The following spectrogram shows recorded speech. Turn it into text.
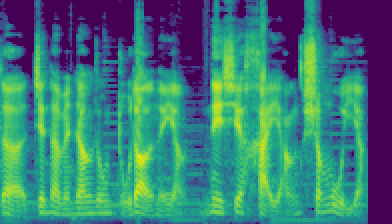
的煎蛋文章中读到的那样，那些海洋生物一样，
